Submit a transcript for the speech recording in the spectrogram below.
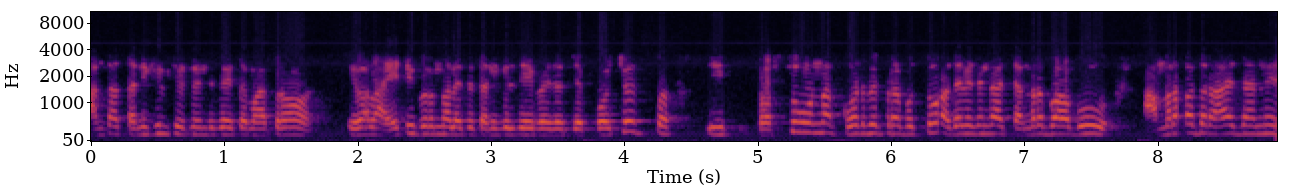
అంతా తనిఖీలు చేసేందుకు అయితే మాత్రం ఇవాళ ఐటీ బృందాలు అయితే తనిఖీలు చేయబోయేదని చెప్పుకోవచ్చు ఈ ప్రస్తుతం ఉన్న కూటమి ప్రభుత్వం అదేవిధంగా చంద్రబాబు అమరావతి రాజధానిని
